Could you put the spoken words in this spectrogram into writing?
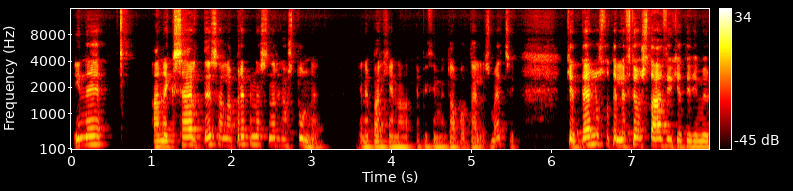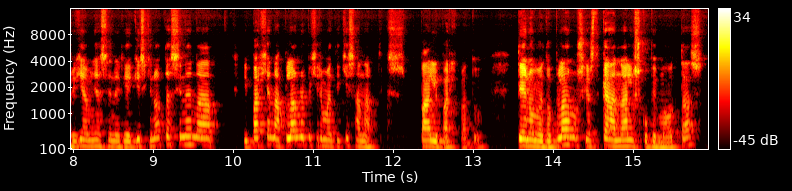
είναι ανεξάρτητες, αλλά πρέπει να συνεργαστούν για να υπάρχει ένα επιθυμητό αποτέλεσμα. Έτσι. Και τέλος, το τελευταίο στάδιο για τη δημιουργία μιας ενεργειακής κοινότητας είναι να υπάρχει ένα πλάνο επιχειρηματικής ανάπτυξης. Πάλι υπάρχει παντού. Τι εννοώ με το πλάνο, ουσιαστικά ανάλυση σκοπιμότητας,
